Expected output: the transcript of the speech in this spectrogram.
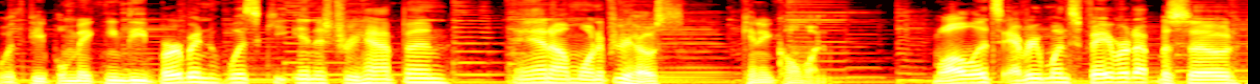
with people making the bourbon whiskey industry happen. And I'm one of your hosts, Kenny Coleman. Well, it's everyone's favorite episode.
